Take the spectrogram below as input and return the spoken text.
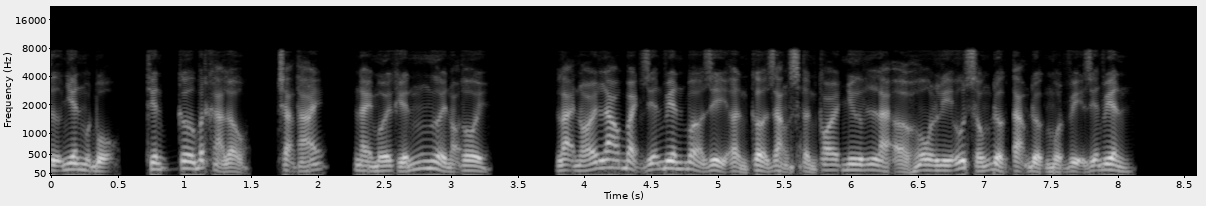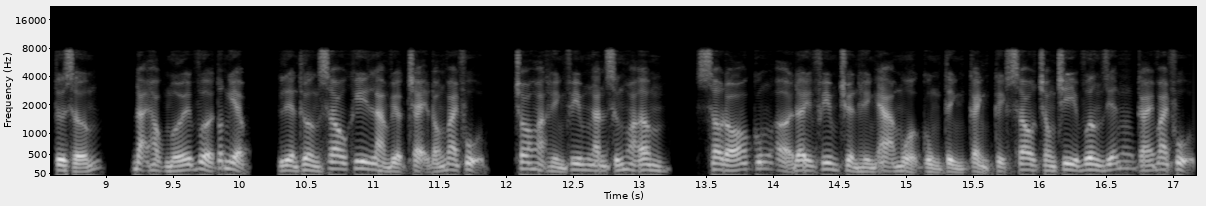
tự nhiên một bộ, thiên cơ bất khả lậu, trạng thái, này mới khiến người nọ thôi. Lại nói lao bạch diễn viên bở gì ẩn cờ rằng sần coi như là ở hollywood sống được tạm được một vị diễn viên. Từ sớm đại học mới vừa tốt nghiệp, liền thường sau khi làm việc chạy đóng vai phụ, cho hoạt hình phim ngắn xứng hòa âm, sau đó cũng ở đây phim truyền hình ạ mùa cùng tình cảnh kịch sau trong chi vương diễn cái vai phụ,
